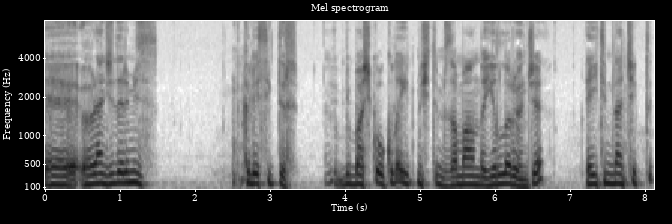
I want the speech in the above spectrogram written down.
Ee, öğrencilerimiz klasiktir. Bir başka okula gitmiştim zamanında yıllar önce. Eğitimden çıktık.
